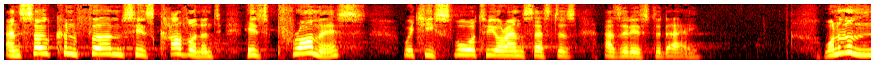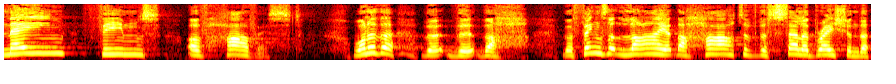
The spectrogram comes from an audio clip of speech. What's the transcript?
and so confirms his covenant, his promise, which he swore to your ancestors as it is today. One of the main themes of harvest, one of the, the, the, the, the things that lie at the heart of the celebration, the,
